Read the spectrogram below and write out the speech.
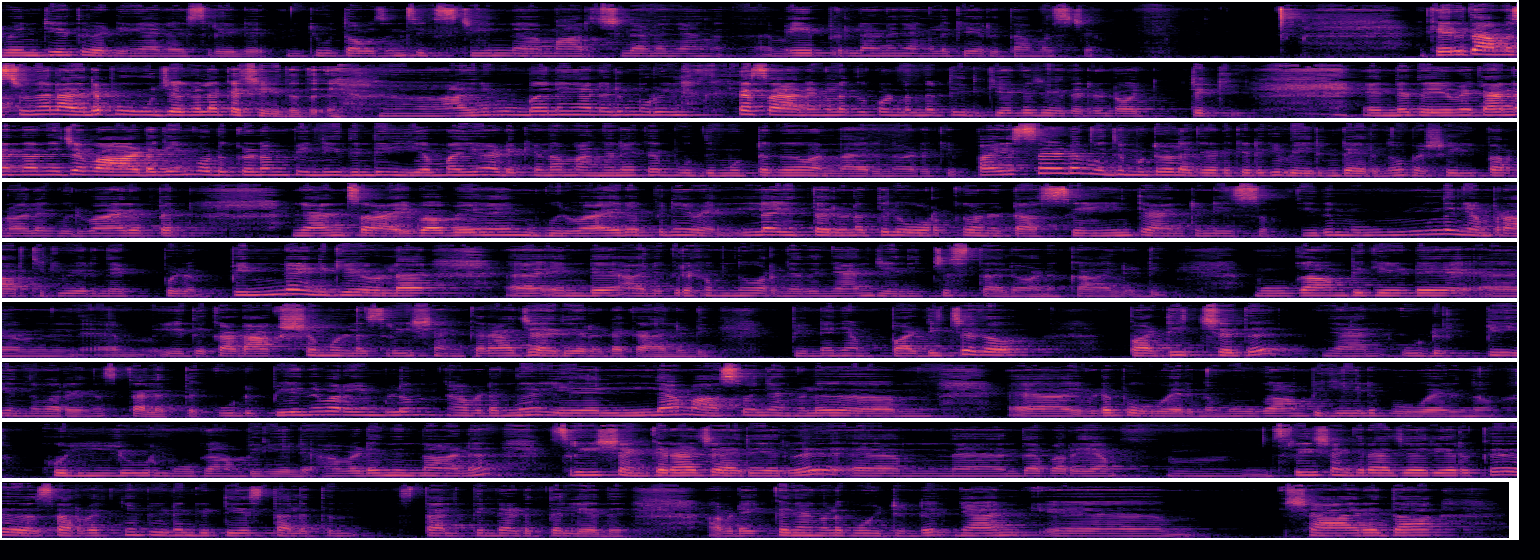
ട്വന്റിയത്ത് വെഡിങ് ആനിവേഴ്സറിയിൽ ടു തൗസൻഡ് സിക്സ്റ്റീൻ മാർച്ചിലാണ് ഞങ്ങൾ ഏപ്രിലാണ് ഞങ്ങൾ കയറി താമസിച്ചത്. കയറി താമസിച്ചു എന്നാൽ അതിന്റെ പൂജകളൊക്കെ ചെയ്തത്. അതിന് മുമ്പ് തന്നെ ഞാനൊരു മുറിയിലൊക്കെ സാധനങ്ങളൊക്കെ കൊണ്ടുവന്നിട്ട് ഇരിക്കുകയൊക്കെ ചെയ്തിട്ടുണ്ട് ഒറ്റയ്ക്ക്. എന്റെ ദൈവമേ കാരണം എന്താണെന്ന് വെച്ചാൽ വാടകയും കൊടുക്കണം പിന്നെ ഇതിന്റെ ഇ എം ഐയും അടയ്ക്കണം അങ്ങനെയൊക്കെ ബുദ്ധിമുട്ടൊക്കെ വന്നായിരുന്നു ഇടയ്ക്ക്. പൈസയുടെ ബുദ്ധിമുട്ടുകളൊക്കെ ഇടയ്ക്കിടയ്ക്ക് വരുന്നുണ്ടായിരുന്നു. പക്ഷേ ഈ പറഞ്ഞ പോലെ ഗുരുവായൂരപ്പൻ ഞാൻ സായിബാബേനെയും ഗുരുവായൂരപ്പനെയും എല്ലാം ഈ തരുണത്തിൽ ഓർക്കുകയാണ് കേട്ടോ സെയിന്റ് ആന്റണീസും ഇത് മൂന്ന് ഞാൻ പ്രാർത്ഥിക്കുമായിരുന്നു എപ്പോഴും. പിന്നെ എനിക്കുള്ള എന്റെ അനുഗ്രഹം എന്ന് പറഞ്ഞത് ഞാൻ ജനിച്ച സ്ഥലമാണ് കാലടി. മൂകാംബികയുടെ ഇത് കടാക്ഷമുള്ള ശ്രീ ശങ്കരാചാര്യരുടെ കാലടി. പിന്നെ ഞാൻ പഠിച്ചതോ? പഠിച്ചത് ഞാൻ ഉടുപ്പി എന്ന് പറയുന്ന സ്ഥലത്ത്. ഉടുപ്പി എന്ന് പറയുമ്പോഴും അവിടെ നിന്ന് എല്ലാ മാസവും ഞങ്ങൾ ഇവിടെ പോകുമായിരുന്നു മൂകാംബികയിൽ പോകുമായിരുന്നു കൊല്ലൂർ മൂകാംബികയിൽ. അവിടെ നിന്നാണ് ശ്രീ ശങ്കരാചാര്യർ എന്താ പറയുക ശ്രീ ശങ്കരാചാര്യർക്ക് സർവജ്ഞപീഠം കിട്ടിയ സ്ഥലത്ത് സ്ഥലത്തിന്റെ അടുത്തല്ലേ അത്. അവിടെയൊക്കെ ഞങ്ങൾ പോയിട്ടുണ്ട്. ഞാൻ ശാരദ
